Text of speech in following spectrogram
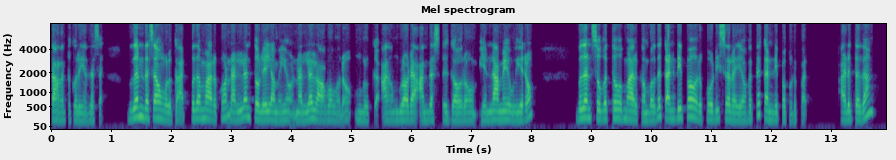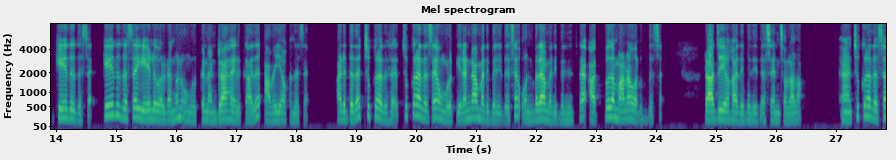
ஸ்தானத்துக்குரிய தசை. புதன் தசை உங்களுக்கு அற்புதமாக இருக்கும். நல்ல தொழில் அமையும். நல்ல லாபம் வரும். உங்களுக்கு உங்களோட அந்தஸ்து கௌரவம் எல்லாமே உயரும். புதன் சுபத்துவமாக இருக்கும்போது கண்டிப்பாக ஒரு கோடீஸ்வர யோகத்தை கண்டிப்பாக கொடுப்பார். அடுத்ததான் கேது தசை. கேது தசை ஏழு வருடங்கள் உங்களுக்கு நன்றாக இருக்காது. அவயோக தசை. அடுத்ததா சுக்கர தசை. சுக்கர தசை உங்களுக்கு இரண்டாம் அதிபதி தசை ஒன்பதாம் அதிபதி தசை அற்புதமான ஒரு தசை. ராஜயோக அதிபதி தசைன்னு சொல்லலாம். சுக்கரதசை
